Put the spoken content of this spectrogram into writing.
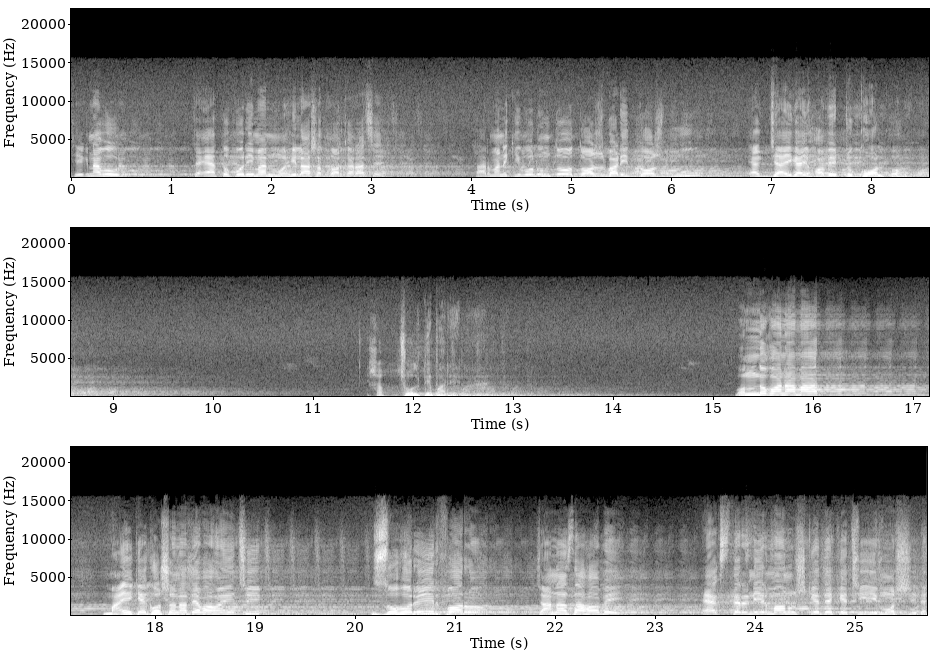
ঠিক না তা এত পরিমাণ মহিলা আসার দরকার আছে? তার মানে কি বলুন তো, দশ বাড়ির দশ বু এক জায়গায় হবে, একটু গল্প হবে। সব চলতে পারে। বন্ধুগণ, আমার মাইকে ঘোষণা দেওয়া হয়েছে, জোহরের পর জানাজা হবে। এক শ্রেণির মানুষকে দেখেছি মসজিদে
